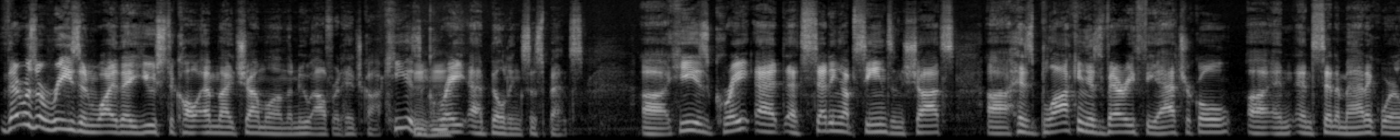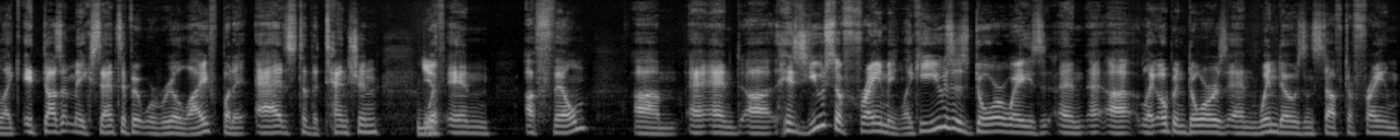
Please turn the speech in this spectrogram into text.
there was a reason why they used to call M Night Shyamalan the new Alfred Hitchcock he is great at building suspense uh, he is great at, at setting up scenes and shots. Uh, his blocking is very theatrical uh, and and cinematic, where like it doesn't make sense if it were real life, but it adds to the tension Yeah. within a film. Um, and, uh, his use of framing, like he uses doorways and uh, like open doors and windows and stuff to frame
